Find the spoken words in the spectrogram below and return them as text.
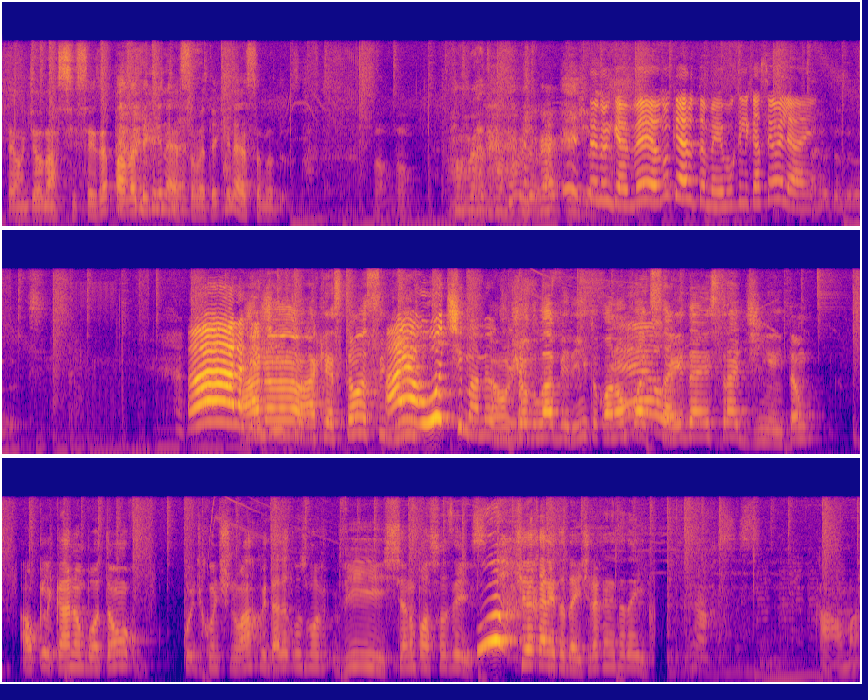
Até onde eu nasci, 6 é pá. Vai ter que ir nessa, vai ter que ir nessa, meu Deus. Vamos, vamos. Vamos, jogar aqui já. Você não quer ver? Eu não quero também. Eu vou clicar sem olhar, Ai, hein. meu Deus, meu Deus. Ah, não Ah, não, não, não. A questão é a seguinte. Ah, é a última, meu É um Deus. jogo labirinto, o qual não É, pode o- sair da estradinha. Então, ao clicar no botão de continuar, cuidado com os movimentos. Vixe, eu não posso fazer isso. Uh! Tira a caneta daí, tira a caneta daí. Nossa senhora. Calma.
